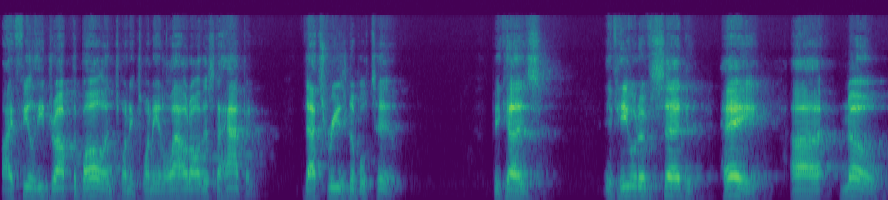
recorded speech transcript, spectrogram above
I feel he dropped the ball in 2020 and allowed all this to happen. That's reasonable too. Because if he would have said, hey, uh, no,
